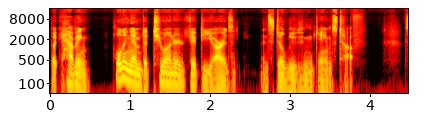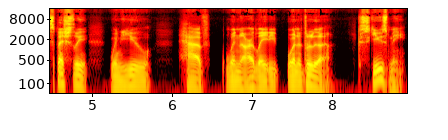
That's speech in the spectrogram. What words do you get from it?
But having holding them to 250 yards and still losing the game is tough, especially when you have when our lady when excuse me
